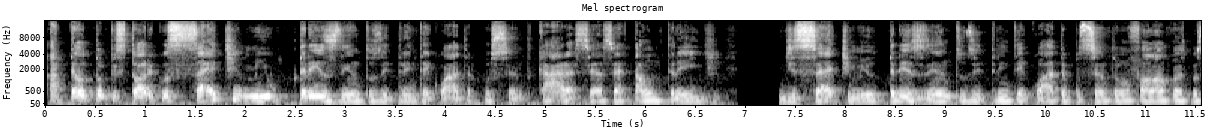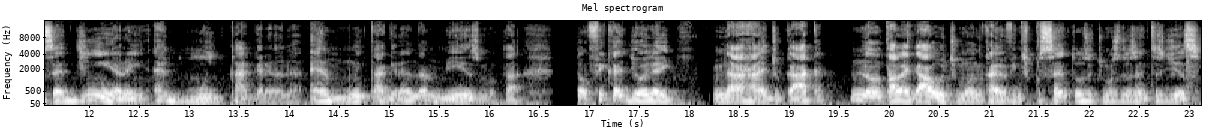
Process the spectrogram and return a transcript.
até o topo histórico 7.334%. Cara, se acertar um trade de 7.334%. Eu vou falar uma coisa para você: é dinheiro, hein? É muita grana, é muita grana mesmo, tá? Então fica de olho aí na Rádio Caca. Não tá legal, o último ano caiu 20%, os últimos 200 dias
